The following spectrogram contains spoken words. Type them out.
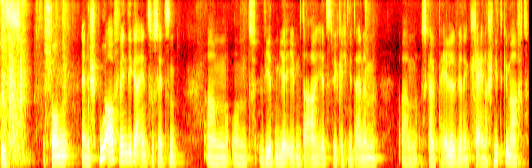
ist schon eine Spur aufwendiger einzusetzen ähm, und wird mir eben da jetzt wirklich mit einem ähm, Skalpell wird ein kleiner Schnitt gemacht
